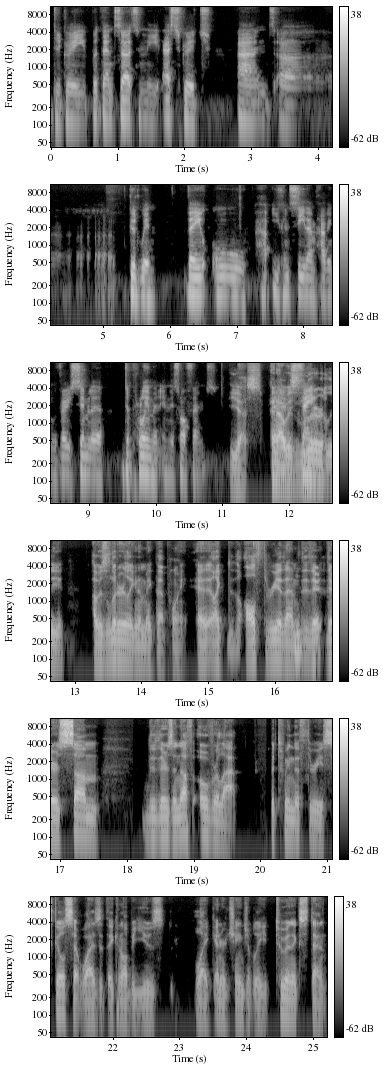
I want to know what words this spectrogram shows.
degree, but then certainly Eskridge and uh, uh, Goodwin, they all ha- you can see them having very similar deployment in this offense. yes. And i they're the was literally i was literally going to make that point. Uh, like all three of them there, there's some there's enough overlap between the three skill set wise that they can all be used like interchangeably to an extent.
